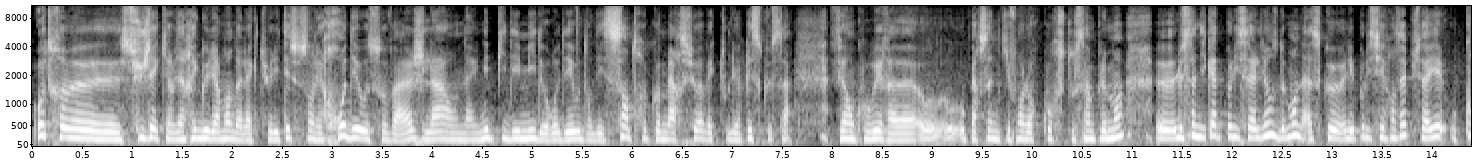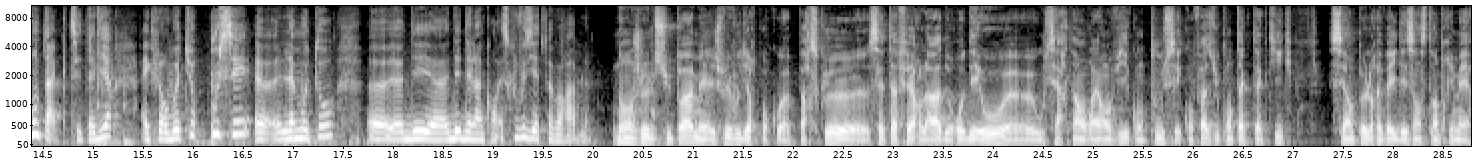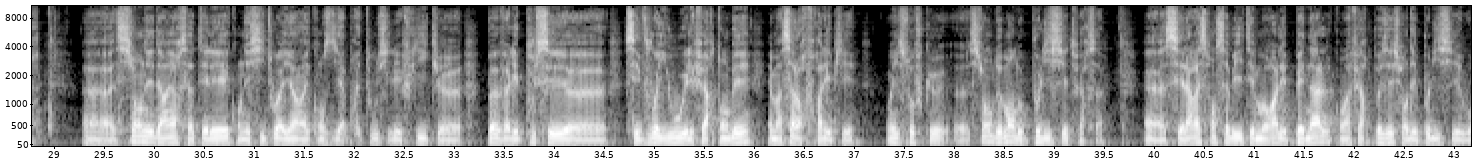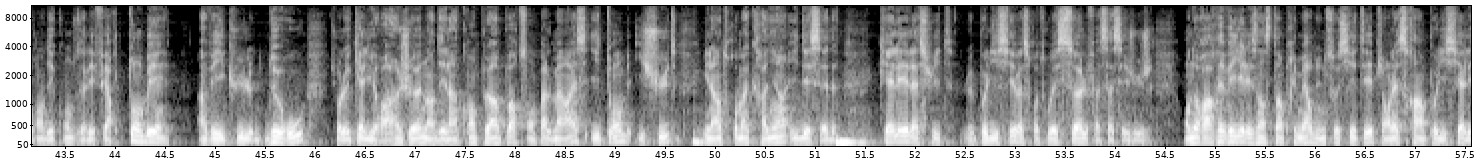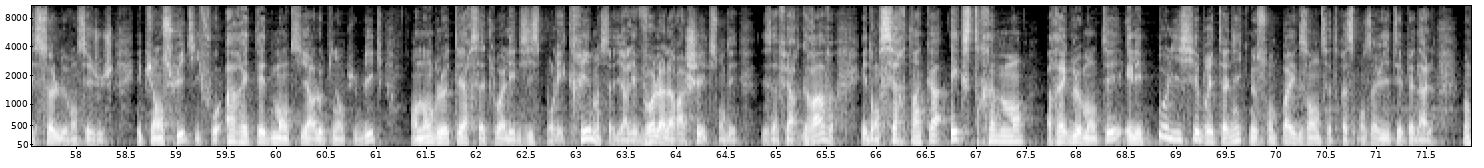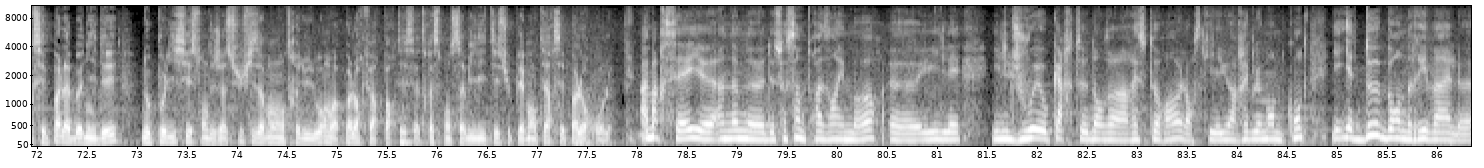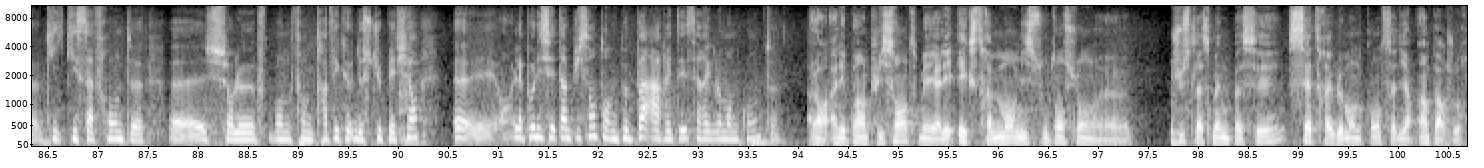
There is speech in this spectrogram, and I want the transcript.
Autre euh, sujet qui revient régulièrement dans l'actualité, ce sont les rodéos sauvages. Là, on a une épidémie de rodéos dans des centres commerciaux avec tous les risques que ça fait encourir euh, aux, personnes qui font leurs courses tout simplement. Euh, le syndicat de police Alliance demande à ce que les policiers français puissent aller au contact, c'est-à-dire avec leur voiture pousser la moto des, des délinquants. Est-ce que vous y êtes favorable? Non, je ne le suis pas, mais je vais vous dire pourquoi. Parce que euh, cette affaire-là de rodéo, euh, où certains auraient envie qu'on pousse et qu'on fasse du contact tactique, c'est un peu le réveil des instincts primaires. Euh, si on est derrière sa télé, qu'on est citoyen et qu'on se dit après tout, si les flics peuvent aller pousser ces voyous et les faire tomber, eh ben, ça leur fera les pieds. Oui, sauf que si on demande aux policiers de faire ça, c'est la responsabilité morale et pénale qu'on va faire peser sur des policiers. Vous vous rendez compte, vous allez faire tomber un véhicule deux roues sur lequel il y aura un jeune, un délinquant, peu importe son palmarès, il tombe, il chute, il a un trauma crânien, il décède. Quelle est la suite? Le policier va se retrouver seul face à ses juges. On aura réveillé les instincts primaires d'une société, puis on laissera un policier aller seul devant ses juges. Et puis ensuite, il faut arrêter de mentir à l'opinion publique. En Angleterre, cette loi, elle existe pour les crimes, c'est-à-dire les vols à l'arraché, qui sont des, des affaires graves, et dans certains cas extrêmement réglementés, et les policiers britanniques ne sont pas exempts de cette responsabilité pénale. Donc c'est pas la bonne idée. Nos policiers sont déjà suffisamment montrés du doigt, on va pas leur faire porter cette responsabilité supplémentaire, c'est pas leur rôle. À Marseille, un homme de 63 ans est mort. Euh, il, est, il jouait aux cartes dans un restaurant lorsqu'il y a eu un règlement de compte. Il y a deux bandes rivales euh, qui, s'affrontent euh, sur le fond de trafic de stupéfiants. la police est impuissante, on ne peut pas arrêter ces règlements de compte? Alors, elle n'est pas impuissante, mais elle est extrêmement mise sous tension. Juste la semaine passée, sept règlements de compte, c'est-à-dire un par jour.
